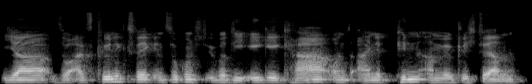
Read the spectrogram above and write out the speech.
ja so als Königsweg in Zukunft über die EGK und eine PIN ermöglicht werden.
